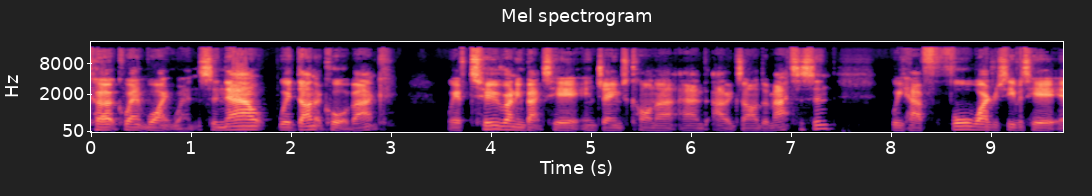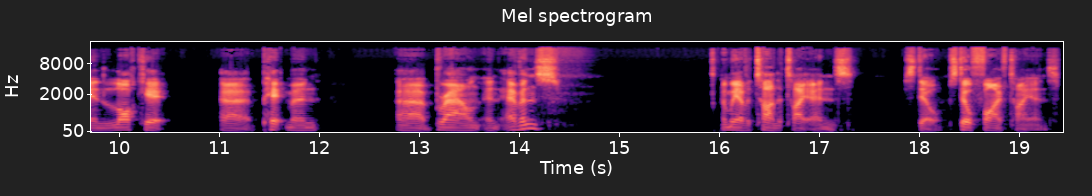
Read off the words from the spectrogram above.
Kirk went, White went. So now we're done at quarterback. We have two running backs here in James Conner and Alexander Mattison. We have four wide receivers here in Lockett, uh, Pittman, uh, Brown, and Evans. And we have a ton of tight ends still, still five tight ends.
